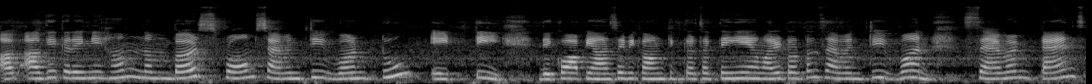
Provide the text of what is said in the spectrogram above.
अब आगे करेंगे हम numbers from seventy one to eighty देखो, आप यहाँ से भी काउंटिंग कर सकते हैं, ये हमारे total seventy one seven tens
